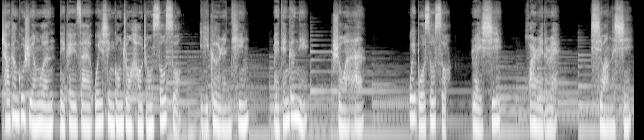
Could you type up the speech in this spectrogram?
查看故事原文，你可以在微信公众号中搜索“一个人听”，每天跟你说晚安。微博搜索“蕊希”，花蕊的蕊，希望的希。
